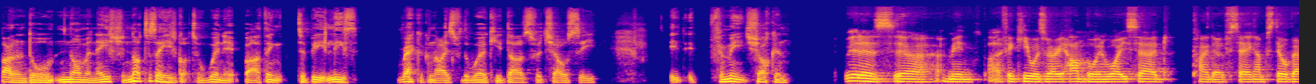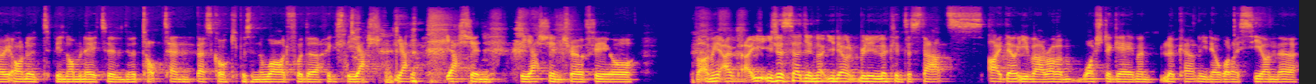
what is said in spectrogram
Ballon d'Or nomination, not to say he's got to win it, but I think to be at least recognised for the work he does for Chelsea, it, it, for me, it's shocking. It is, yeah. I mean, I think he was very humble in what he said, kind of saying, "I'm still very honoured to be nominated the top ten best goalkeepers in the world for the I think it's the Yash, Yashin the Yashin Trophy." Or, but I mean, I, I, you just said you're not, you don't really look into stats. I don't either. I rather watch the game and look at you know what I see on the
